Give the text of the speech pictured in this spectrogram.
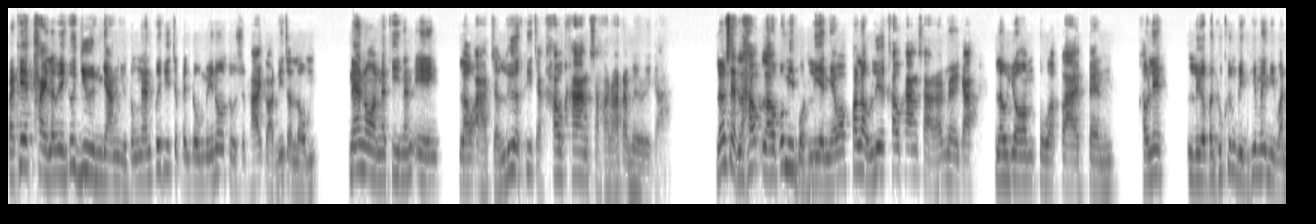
ประเทศไทยเราเองก็ยืนยันอยู่ตรงนั้นเพื่อที่จะเป็นโดมิโนตัวสุดท้ายก่อนที่จะล้ม แน่นอนนาทีนั้นเอง เราอาจจะเลือกที่จะเข้าข้างสหรัฐอเมริกา แล้วเสร็จแล้วเราก็มีบทเรียนไงว่าเพราะเราเลือกเข้าข้างสหรัฐอเมริกา เรายอมตัวกลายเป็นเขาเรียกเรือบรรทุกเครื่องบินที่ไม่มีวัน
